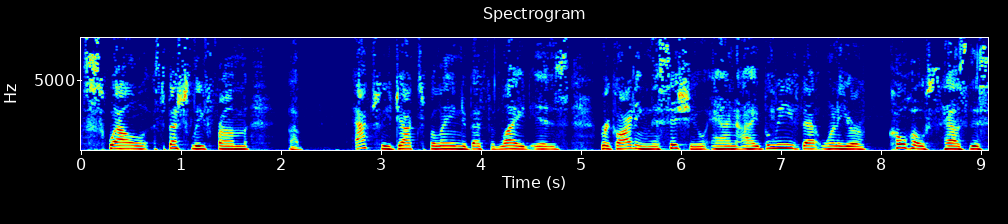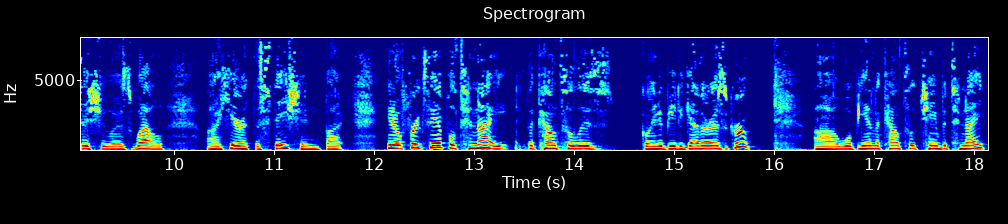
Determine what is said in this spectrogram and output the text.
swell, especially from uh, actually Jack Spillane, New Bedford Light, is regarding this issue, and I believe that one of your co-hosts has this issue as well uh, here at the station. But you know, for example, tonight the council is going to be together as a group. Uh, we'll be in the council chamber tonight.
